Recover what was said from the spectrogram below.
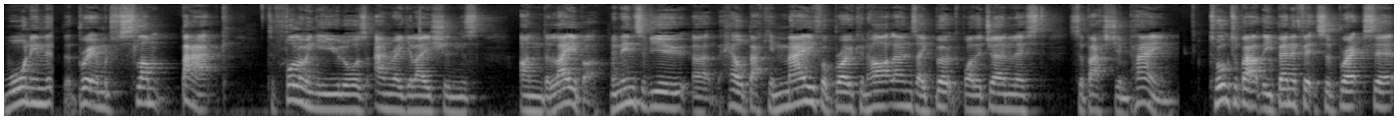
warning that, that Britain would slump back to following EU laws and regulations under Labour. In an interview uh, held back in May for Broken Heartlands, a book by the journalist Sebastian Payne, talked about the benefits of Brexit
